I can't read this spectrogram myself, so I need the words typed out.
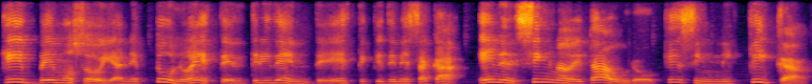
¿Qué vemos hoy? A Neptuno, este, el tridente, este que tenés acá, en el signo de Tauro. ¿Qué significa?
